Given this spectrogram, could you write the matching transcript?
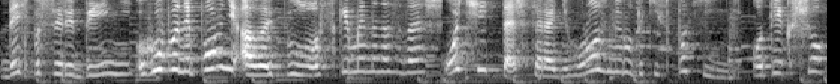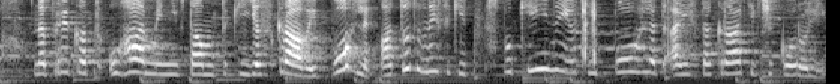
десь посередині. Губи не повні, але й плоскими не назвеш. Очі теж середнього розміру, такі спокійні. От якщо, наприклад, у гамінів там такий яскравий погляд, а тут в них такий спокійний оцей погляд аристократів чи королів.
